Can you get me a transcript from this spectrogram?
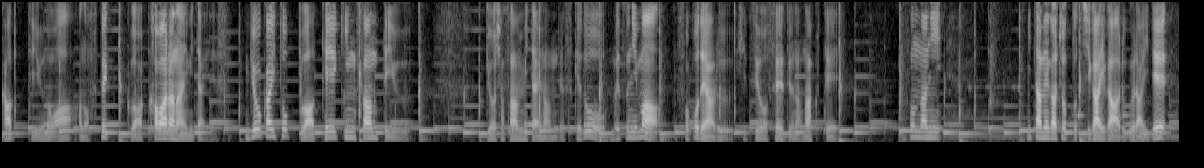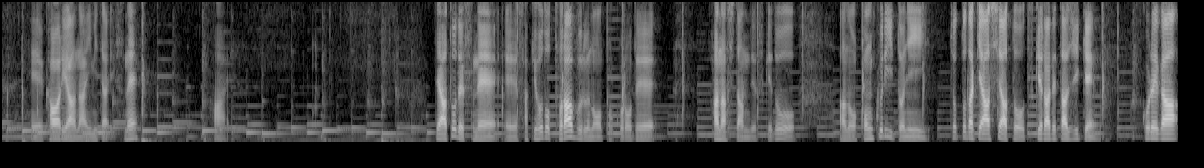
かっていうのはあのスペックは変わらないみたいです。業界トップは定金さんっていう業者さんみたいなんですけど別にまあそこである必要性というのはなくてそんなに見た目がちょっと違いがあるぐらいでえー、変わりはないみたいですね。はい。で、あとですね、えー、先ほどトラブルのところで話したんですけど、あのコンクリートにちょっとだけ足跡をつけられた事件、これが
